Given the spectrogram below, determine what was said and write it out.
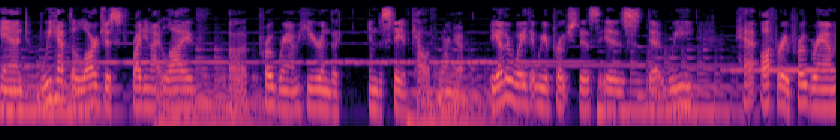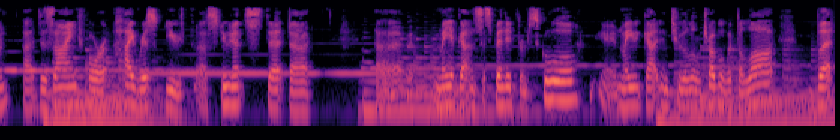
And we have the largest Friday Night Live uh, program here in the in the state of California. The other way that we approach this is that we ha- offer a program uh, designed for high-risk youth, uh, students that uh, uh, may have gotten suspended from school, may have gotten into a little trouble with the law, but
